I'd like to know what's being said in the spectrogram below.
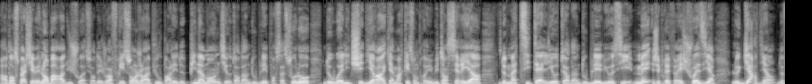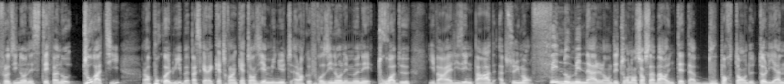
Alors dans ce match, il y avait l'embarras du choix sur des joueurs frissons. J'aurais pu vous parler de Pinamonti, auteur d'un doublé pour Sassuolo, de Walid Chedira qui a marqué son premier but en Serie A, de Matsitel, auteur d'un doublé lui aussi. Mais j'ai préféré choisir le gardien de Frosinone et Stefano Tourati. Alors pourquoi lui? Bah Parce qu'à la 94e minute, alors que Frosinone est mené 3-2, il va réaliser une parade absolument phénoménale en détournant sur sa barre une tête à bout portant de Tolian.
